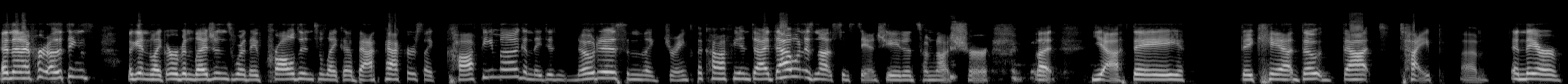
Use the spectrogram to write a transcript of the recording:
and then I've heard other things again like urban legends where they've crawled into like a backpacker's like coffee mug and they didn't notice and like drank the coffee and died. That one is not substantiated, so I'm not sure. But yeah, they they can't though that type um, and they are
